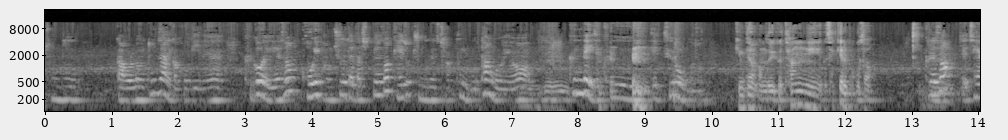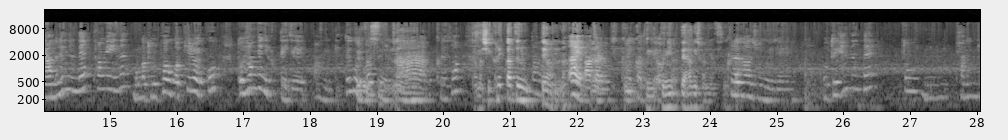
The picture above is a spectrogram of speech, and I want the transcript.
정부가 언론을 통제하니까 거기는 그거에 의해서 거의 방출되다시피 해서 계속 중국에서 작품을 못한 거예요. 음, 근데 이제 그게 들어온 거죠. 김태형 감독이 그 탕해 그 새끼를 보고서 그래서 음. 이제 제안을 했는데 탕웨이는 뭔가 돌파구가 필요했고 또 현빈이 그때 이제 막 이렇게 뜨고 뜨고 있었으니까 그래서 아마 시크릿 가든 때였나? 아, 예, 맞아요. 네. 시크릿 가든 군- 때였어요. 군입대 하기 전이었어요. 그래가지고 이제 어떻게 했는데 또 음, 반응도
